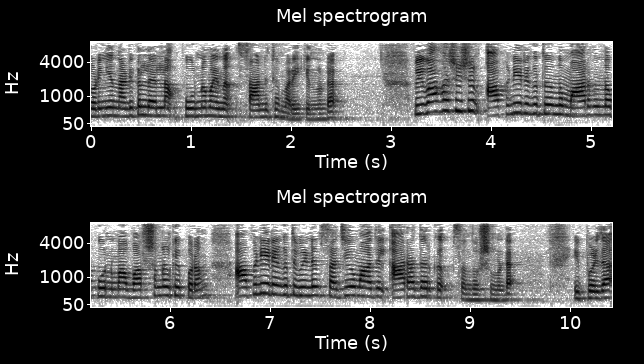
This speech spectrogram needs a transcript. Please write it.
തുടങ്ങിയ നടികളിലെല്ലാം പൂർണമായി സാന്നിധ്യം അറിയിക്കുന്നുണ്ട്. വിവാഹശേഷം അഭിനയ രംഗത്ത് നിന്ന് മാറി നിന്ന പൂർണിമ വർഷങ്ങൾക്കിപ്പുറം അഭിനയ രംഗത്ത് വീണ്ടും സജീവമായതിൽ ആരാധകർക്ക് സന്തോഷമുണ്ട്. ഇപ്പോഴത്തെ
